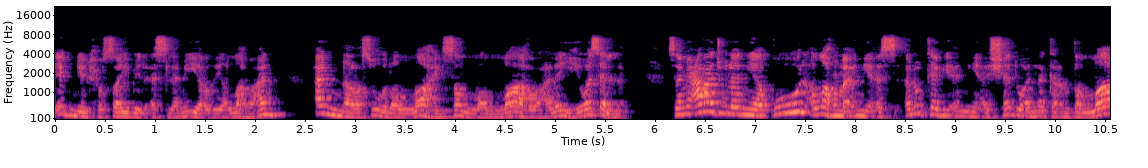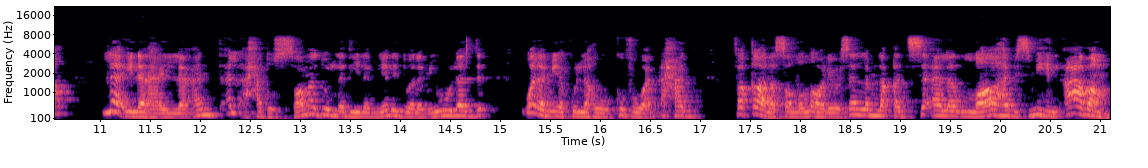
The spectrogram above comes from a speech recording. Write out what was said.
ابن الحصيب الأسلمي رضي الله عنه أن رسول الله صلى الله عليه وسلم سمع رجلا يقول اللهم إني أسألك بأني أشهد أنك أنت الله لا إله إلا أنت الأحد الصمد الذي لم يلد ولم يولد ولم يكن له كفوا أحد فقال صلى الله عليه وسلم لقد سأل الله باسمه الأعظم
